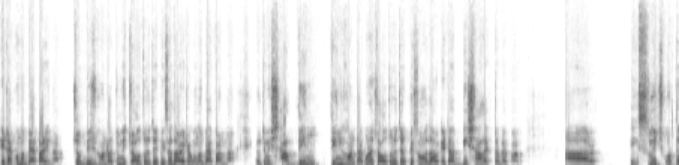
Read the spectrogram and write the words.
এটা কোনো ব্যাপারই না। চব্বিশ ঘণ্টা তুমি চলতরিতের পিছনে দাও, এটা কোনো ব্যাপার না। কিন্তু তুমি সাত দিন, তিন ঘণ্টা করে চলতরিতের পিছনে দাও, এটা বিশাল একটা ব্যাপার। আর এই সুইচ করতে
